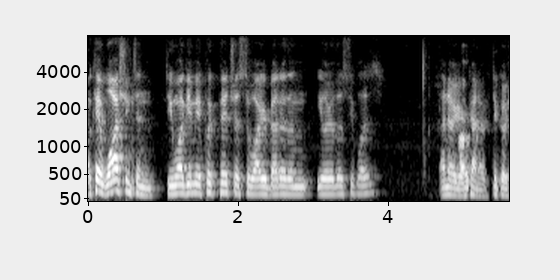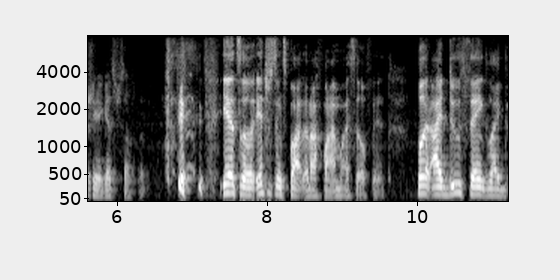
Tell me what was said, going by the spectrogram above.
okay, Washington. Do you want to give me a quick pitch as to why you're better than either of those two places? I know you're Uh, kind of negotiating against yourself, but yeah, it's an interesting spot that I find myself in. But I do think, like,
